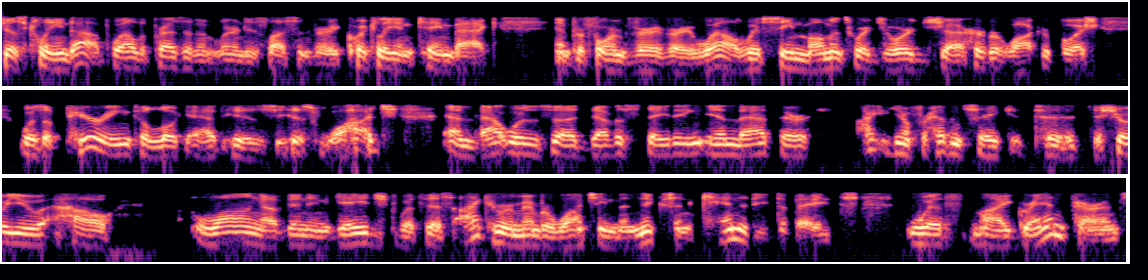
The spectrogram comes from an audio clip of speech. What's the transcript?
just cleaned up. Well, the president learned his lesson very quickly and came back and performed very, very well. We've seen moments where George uh, Herbert Walker Bush was appearing to look at his his watch, and that was uh, devastating. In that there, I you know, for heaven's sake, to to show you how long I've been engaged with this, I can remember watching the Nixon Kennedy debates with my grandparents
